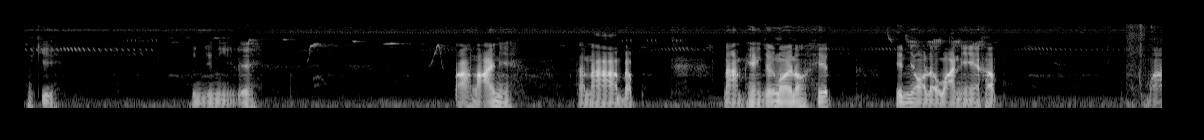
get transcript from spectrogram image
เมื่อกี้ เป็นอย่างนี้เลยปลาหลายนี่ถ้านาแบบหน้ำแห้งจังหน่อยเนาะเฮ็ดเฮ็ดหย่อแล้วหวานแหครับ มา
